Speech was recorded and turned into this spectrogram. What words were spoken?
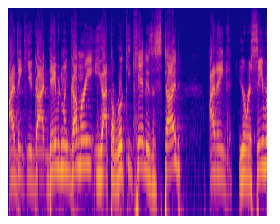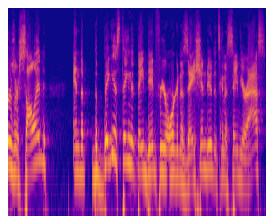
I think you got David Montgomery. You got the rookie kid is a stud. I think your receivers are solid. And the, the biggest thing that they did for your organization, dude, that's going to save your ass,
